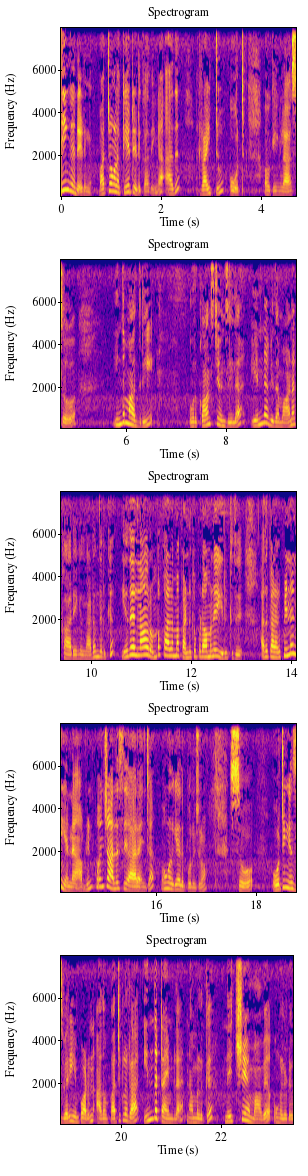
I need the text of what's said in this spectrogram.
நீங்கள் எடுங்க. மற்றவங்கள கேட்டு எடுக்காதீங்க. அது ரைட் டு ஓட் ஓகேங்களா? ஸோ இந்த மாதிரி ஒரு கான்ஸ்டியூன்சியில் என்ன விதமான காரியங்கள் நடந்திருக்கு எதெல்லாம் ரொம்ப காலமாக கண்டுக்கப்படாமலே இருக்குது அதுக்கான பின்னணி என்ன அப்படின்னு கொஞ்சம் அலசி ஆராய்ஞ்சால் உங்களுக்கே அது புரிஞ்சிடும் so voting is very important அதுவும் பர்டிகுலராக இந்த டைமில் நம்மளுக்கு நிச்சயமாகவே உங்களுடைய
